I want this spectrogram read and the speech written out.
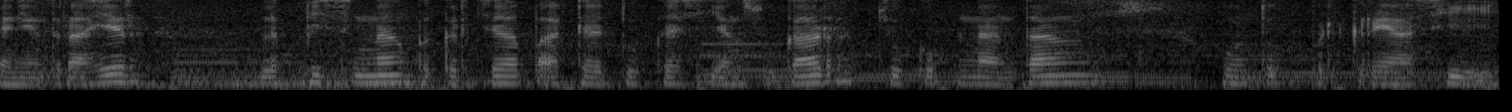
Dan yang terakhir, lebih senang bekerja pada tugas yang sukar, cukup menantang, untuk berkreasi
